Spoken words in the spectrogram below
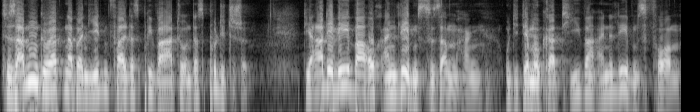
Zusammen gehörten aber in jedem Fall das Private und das Politische. Die ADW war auch ein Lebenszusammenhang und die Demokratie war eine Lebensform.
